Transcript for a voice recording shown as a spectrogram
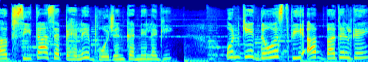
अब सीता से पहले भोजन करने लगी। उनके दोस्त भी अब बदल गए।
